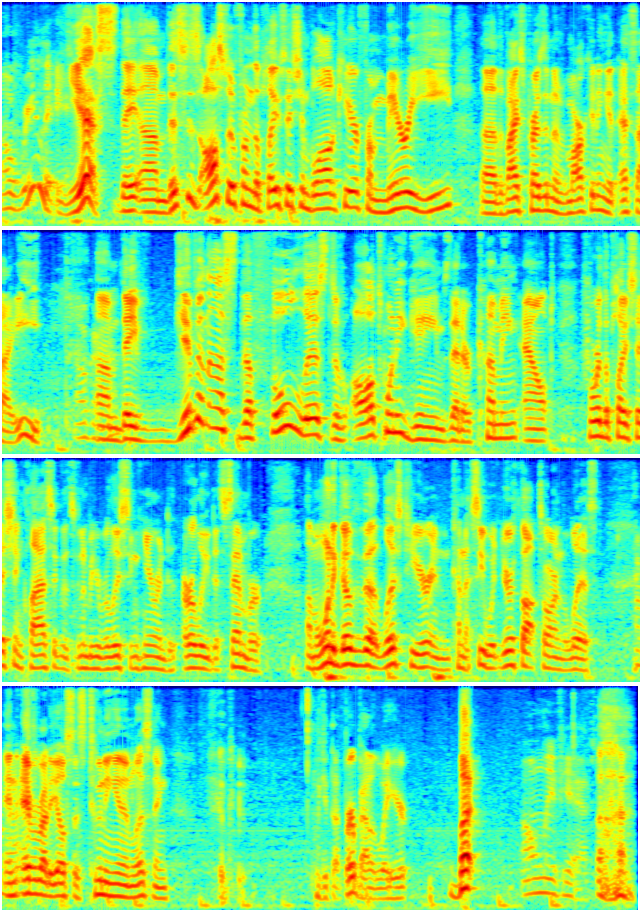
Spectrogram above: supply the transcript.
Oh, really? Yes, they. Um, this is also from the PlayStation blog here from Mary Yee, uh, the vice president of marketing at SIE. Okay. Um, they've given us the full list of all 20 games that are coming out for the PlayStation Classic that's going to be releasing here in early December. Um, I want to go through that list here and kind of see what your thoughts are on the list, and everybody else is tuning in and listening. Get that burp out of the way here, but Only if you have.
